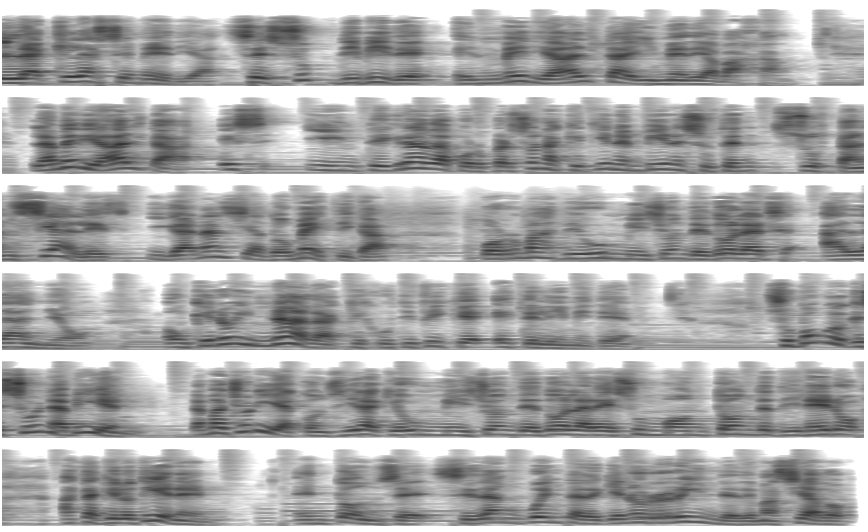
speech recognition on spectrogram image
La clase media se subdivide en media alta y media baja. La media alta es integrada por personas que tienen bienes sustanciales y ganancias domésticas por más de un millón de dólares al año, aunque no hay nada que justifique este límite. Supongo que suena bien. La mayoría considera que un millón de dólares es un montón de dinero hasta que lo tienen. Entonces se dan cuenta de que no rinde demasiado,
